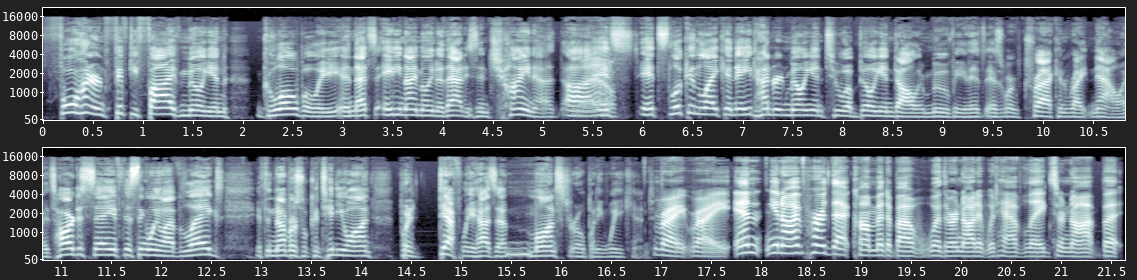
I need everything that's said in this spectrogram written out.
455 million globally, and that's 89 million of that is in China. Uh, Wow. It's it's looking like an 800 million to a billion dollar movie as, as we're tracking right now. It's hard to say if this thing will have legs, if the numbers will continue on, but it definitely has a monster opening weekend. Right, right. And, you know, I've heard that comment about whether or not it would have legs or not. But,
